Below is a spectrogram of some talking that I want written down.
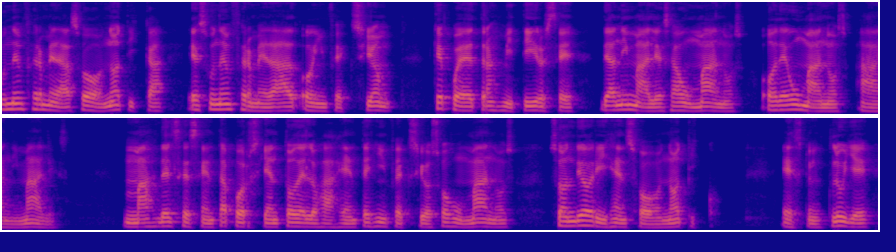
Una enfermedad zoonótica es una enfermedad o infección que puede transmitirse de animales a humanos o de humanos a animales. Más del 60% de los agentes infecciosos humanos son de origen zoonótico. Esto incluye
